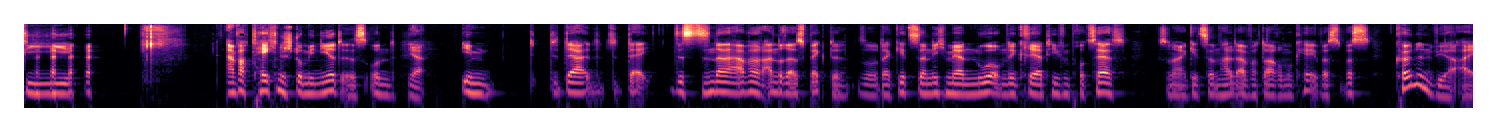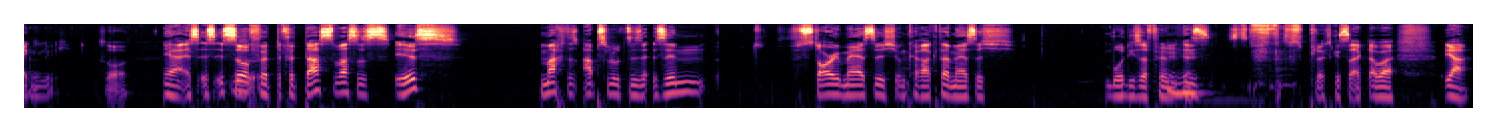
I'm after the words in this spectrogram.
die einfach technisch dominiert ist und ja. im da, da, das sind dann einfach andere Aspekte. So, da geht es dann nicht mehr nur um den kreativen Prozess, sondern geht es dann halt einfach darum, okay, was, was können wir eigentlich? So. Ja, es, es ist so, also, für, für das, was es ist, macht es absolut Sinn, storymäßig und charaktermäßig, wo dieser Film mhm. ist. Ist blöd gesagt, aber ja,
